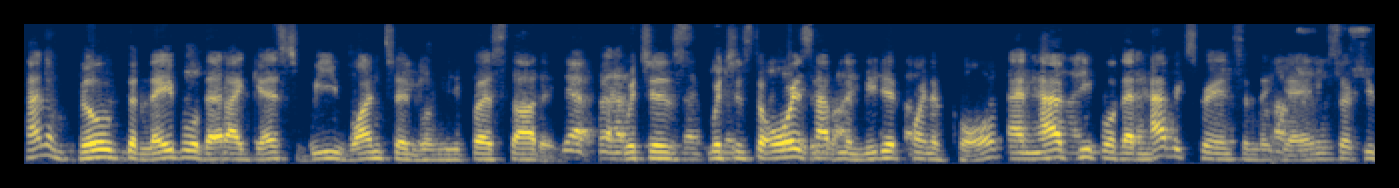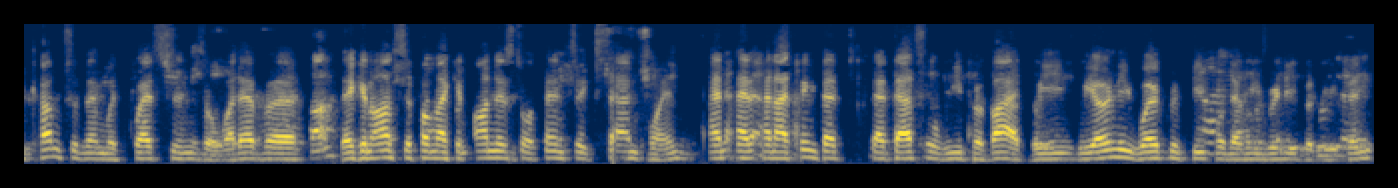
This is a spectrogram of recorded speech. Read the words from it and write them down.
kind of build the label that I guess we wanted when we first started, which is which is to always have an immediate point of call and have people that have experience in the game. So if you come to them with questions or whatever, they can answer from like an honest, authentic standpoint. And and, and I think that, that that's what we provide. We we only work with people that we really believe in.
